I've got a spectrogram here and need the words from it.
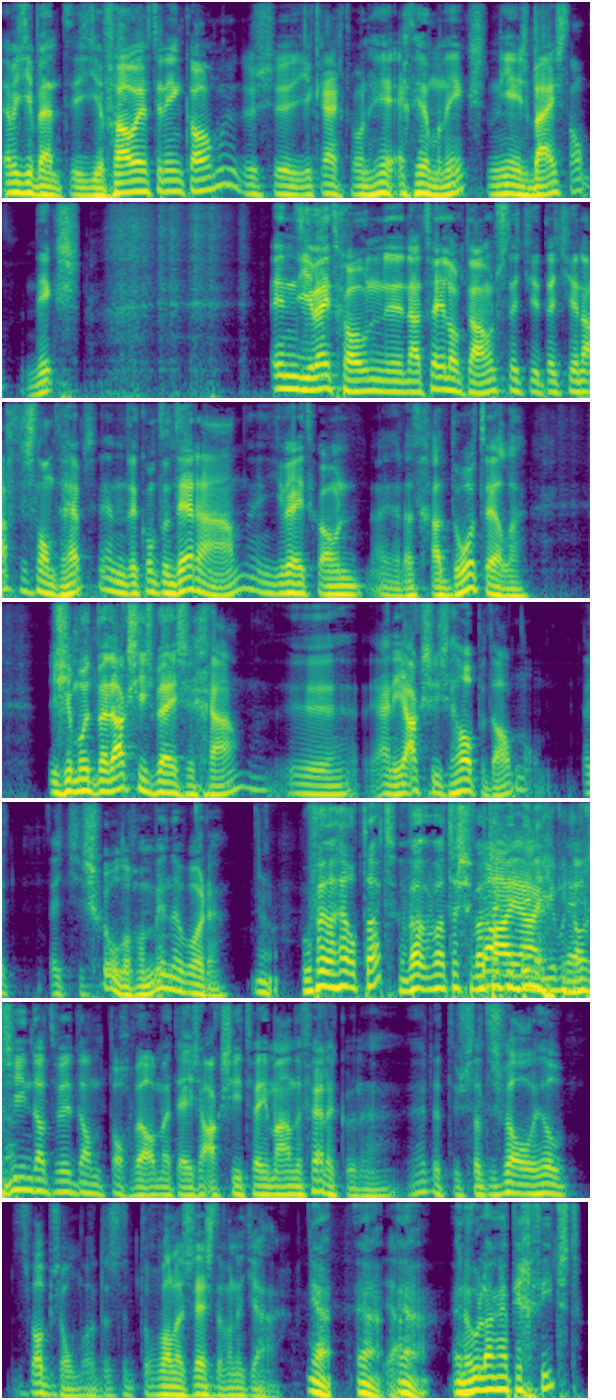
Ja, want je, bent, je vrouw heeft een inkomen, dus je krijgt gewoon he- echt helemaal niks. Niet eens bijstand, niks. En je weet gewoon eh, na twee lockdowns dat je, dat je een achterstand hebt. En er komt een derde aan. En je weet gewoon, nou ja, dat gaat doortellen. Dus je moet met acties bezig gaan. Ja, en die acties helpen dan dat, dat je schulden gewoon minder worden. Ja. Hoeveel helpt dat? Wat, wat, is, wat nou heb je ja, je moet dan zien dat we dan toch wel met deze actie twee maanden verder kunnen. Dat, dus dat is wel heel dat is wel bijzonder. Dat is toch wel een zesde van het jaar. Ja, ja, ja. Ja. En hoe lang heb je gefietst?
